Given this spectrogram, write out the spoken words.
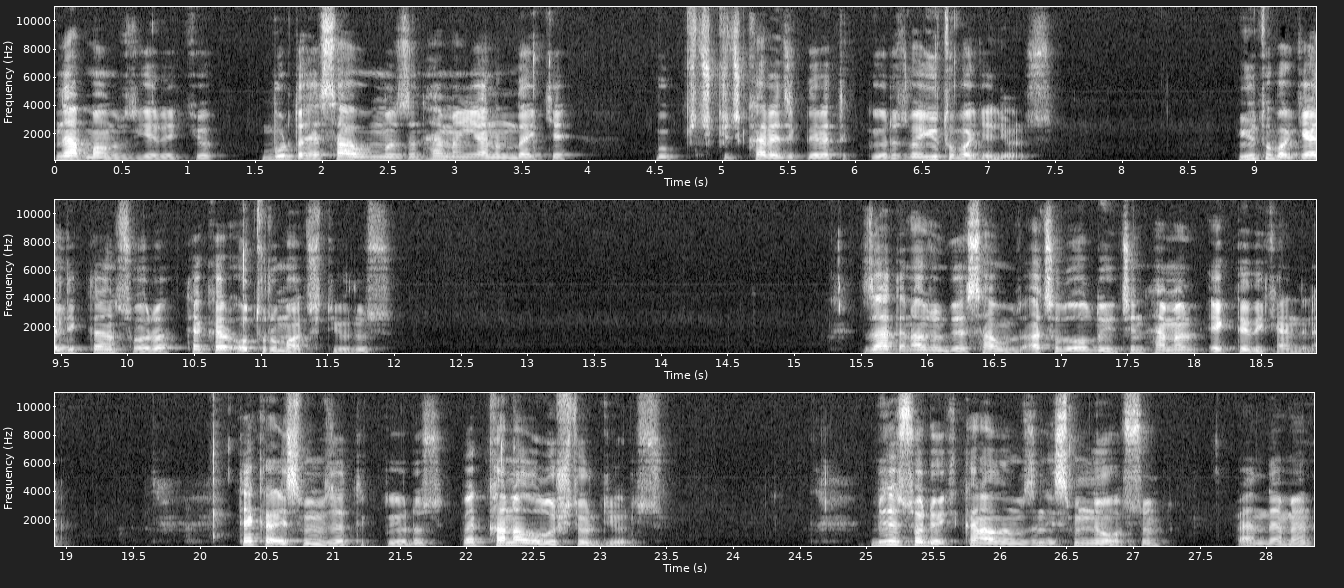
Ne yapmamız gerekiyor? Burada hesabımızın hemen yanındaki bu küçük küçük kareciklere tıklıyoruz ve YouTube'a geliyoruz. YouTube'a geldikten sonra tekrar oturum aç diyoruz. Zaten az önce hesabımız açılı olduğu için hemen ekledi kendine. Tekrar ismimize tıklıyoruz ve kanal oluştur diyoruz. Bize soruyor ki kanalımızın ismi ne olsun? Ben de hemen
